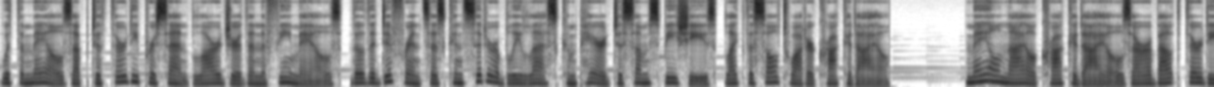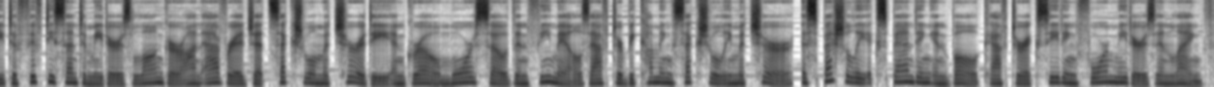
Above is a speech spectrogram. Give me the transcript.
with the males up to 30% larger than the females, though the difference is considerably less compared to some species, like the saltwater crocodile. Male Nile crocodiles are about 30 to 50 centimeters longer on average at sexual maturity and grow more so than females after becoming sexually mature, especially expanding in bulk after exceeding 4 meters in length.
